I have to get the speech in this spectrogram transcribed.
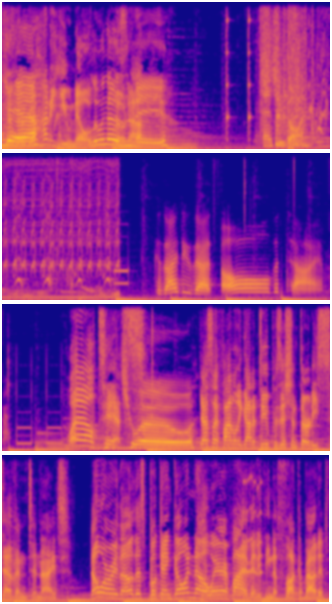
Yeah. How do you know? Loona's Loona? me. And she's gone. Cause I do that all the time. Well, tits. Whoa. Guess I finally got to do position 37 tonight. Don't worry though, this book ain't going nowhere if I have anything to fuck about it.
